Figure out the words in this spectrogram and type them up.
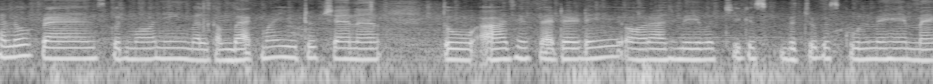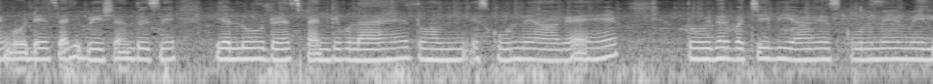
Hello friends good morning welcome back my YouTube channel तो आज है सैटरडे और आज मेरे बच्चे के बच्चों के स्कूल में है मैंगो डे सेलिब्रेशन तो इसलिए येलो ड्रेस पहन के बुलाया है। तो हम स्कूल में आ गए हैं। तो इधर बच्चे भी आ गए स्कूल में। मेरी,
